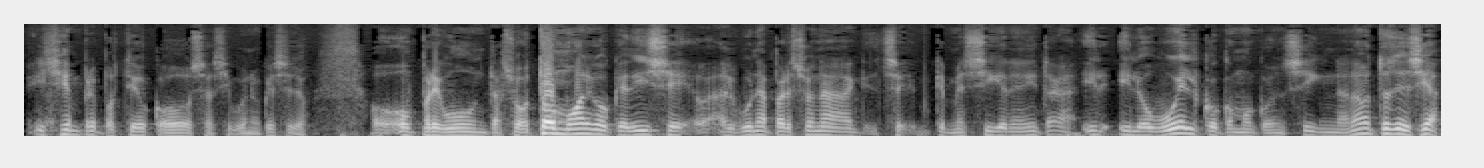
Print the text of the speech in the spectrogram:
y siempre posteo cosas y bueno, qué sé yo, o, preguntas, o tomo algo que dice alguna persona que, me sigue en Instagram y, lo vuelco como consigna, ¿no? Entonces decía,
